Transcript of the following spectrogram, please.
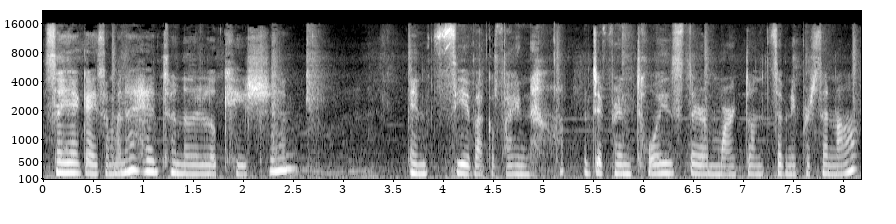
So yeah guys, I'm gonna head to another location and see if I can find different toys that are marked on 70% off.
